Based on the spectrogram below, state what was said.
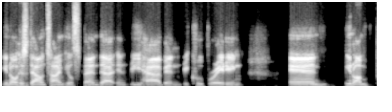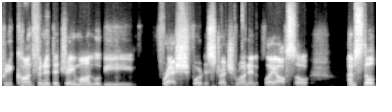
you know his downtime, he'll spend that in rehab and recuperating. And you know, I'm pretty confident that Draymond will be fresh for the stretch run in the playoffs. So I'm still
